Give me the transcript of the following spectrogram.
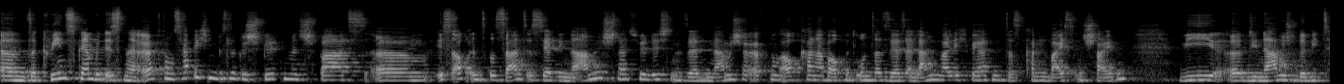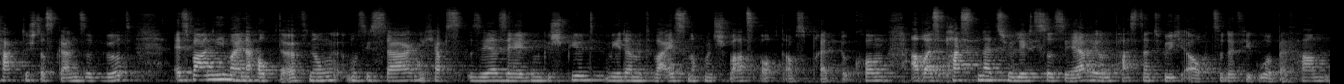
Ähm, The Queen's Gambit ist eine Eröffnung. Das habe ich ein bisschen gespielt mit Schwarz. Ähm, ist auch interessant, ist sehr dynamisch natürlich, eine sehr dynamische Eröffnung auch, kann aber auch mitunter sehr, sehr langweilig werden. Das kann Weiß entscheiden. Wie äh, dynamisch oder wie taktisch das Ganze wird. Es war nie meine Haupteröffnung, muss ich sagen. Ich habe es sehr selten gespielt, weder mit Weiß noch mit Schwarz oft aufs Brett bekommen. Aber es passt natürlich zur Serie und passt natürlich auch zu der Figur Beth Harmon.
